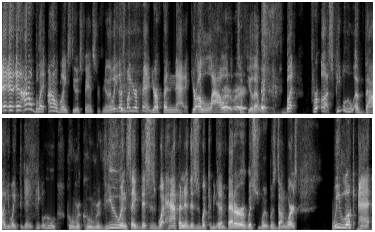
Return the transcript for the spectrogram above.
and, and I don't blame I don't blame Steelers fans for feeling that way. That's why you're a fan. You're a fanatic. You're allowed right, right. to feel that way. But for us, people who evaluate the game, people who who who review and say this is what happened and this is what could be done better or which was done worse, we look at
